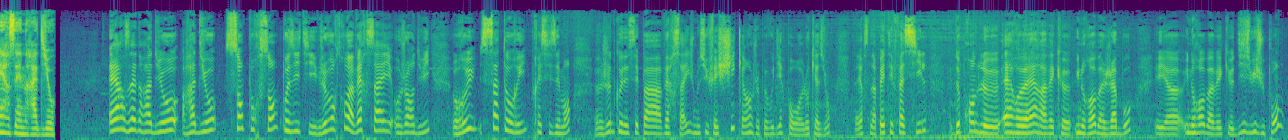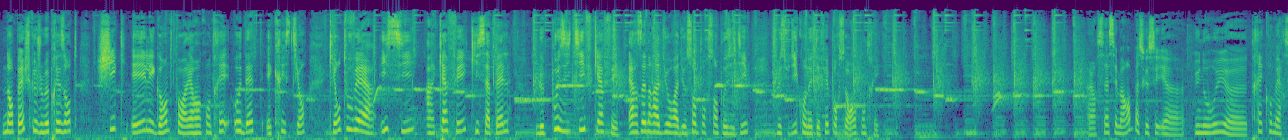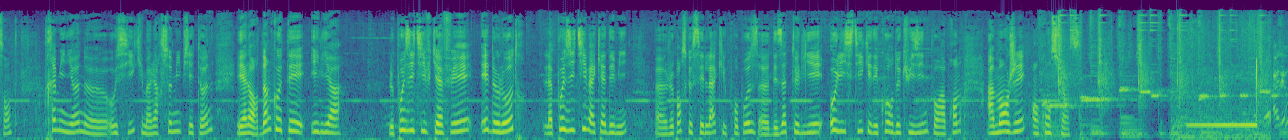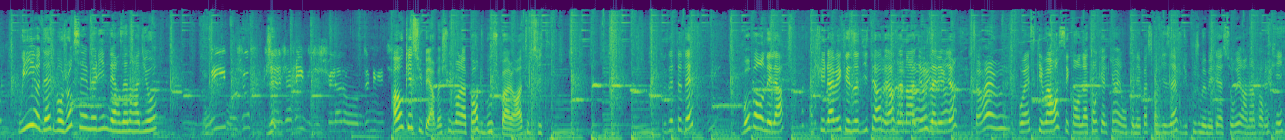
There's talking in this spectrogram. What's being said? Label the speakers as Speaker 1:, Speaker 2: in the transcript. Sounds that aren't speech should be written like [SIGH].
Speaker 1: RZN Radio.
Speaker 2: RZN Radio, radio 100% positive. Je vous retrouve à Versailles aujourd'hui, rue Satori précisément. Euh, je ne connaissais pas Versailles, je me suis fait chic, hein, je peux vous dire pour euh, l'occasion. D'ailleurs, ça n'a pas été facile de prendre le RER avec euh, une robe à jabot et une robe avec euh, 18 jupons. N'empêche que je me présente chic et élégante pour aller rencontrer Odette et Christian qui ont ouvert ici un café qui s'appelle le Positif Café. RZN Radio, radio 100% positive. Je me suis dit qu'on était fait pour se rencontrer. Alors c'est assez marrant parce que c'est euh, une rue euh, très commerçante, très mignonne euh, aussi, qui m'a l'air semi-piétonne. Et alors d'un côté il y a le Positif Café et de l'autre la Positive Academy. Je pense que c'est là qu'ils proposent des ateliers holistiques et des cours de cuisine pour apprendre à manger en conscience. Oui Odette, bonjour, c'est Emeline d'Airzen Radio.
Speaker 3: Oui, bonjour.
Speaker 2: Je-
Speaker 3: J'arrive, je suis là dans deux minutes.
Speaker 2: Ah ok super, bah, je suis devant la porte, je bouge pas alors à tout de suite. Vous êtes Odette? Bon bah on est là. Ah, Je suis là avec les auditeurs de Radio, vous allez bien
Speaker 3: Ça va vous
Speaker 2: Ouais, ce qui est marrant c'est quand on attend quelqu'un et on connaît pas son visage, du coup je me mettais à sourire à n'importe qui.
